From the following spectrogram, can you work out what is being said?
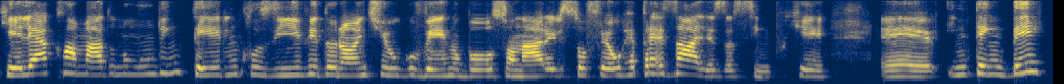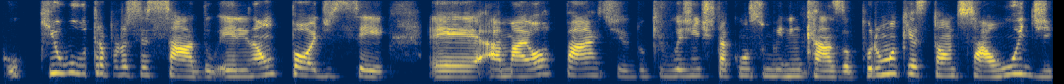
que ele é aclamado no mundo inteiro, inclusive durante o governo Bolsonaro, ele sofreu represálias, assim, porque é, entender o que o ultraprocessado ele não pode ser é, a maior parte do que a gente está consumindo em casa por uma questão de saúde,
